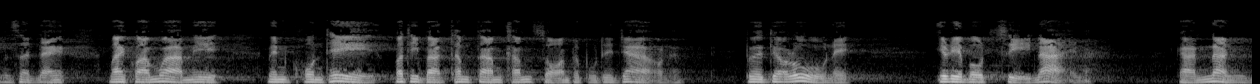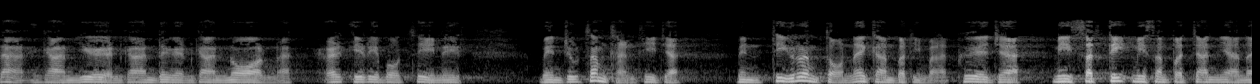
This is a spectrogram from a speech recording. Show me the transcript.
มันแสดงหมายความว่ามีเป็นคนที่ปฏิบัติทำตามคำสอนพระพุทธเจ้านะเพื่อจะรู้ในอิริยาบถสี่ได้นะการนั่งได้การยืนการเดินการนอนนะอิริยาบถสี่นี้เป็นจุดสำคัญที่จะเป็นที่เริ่มต้นในการปฏิบัติเพื่อจะ มีสติมีสัมปชัญญะใน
